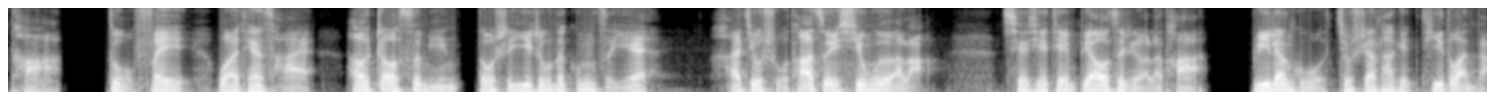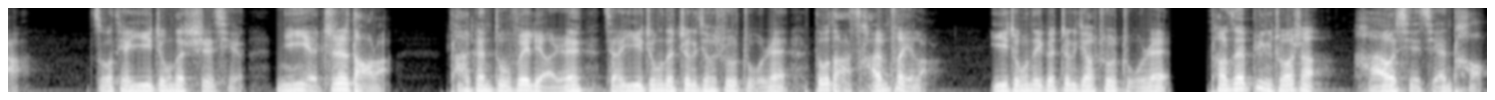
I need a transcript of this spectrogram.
他。”杜飞、万天才还有赵思明都是一中的公子爷，还就属他最凶恶了。前些天彪子惹了他，鼻梁骨就是让他给踢断的。昨天一中的事情你也知道了，他跟杜飞两人将一中的政教处主任都打残废了。一中那个政教处主任躺在病床上还要写检讨，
